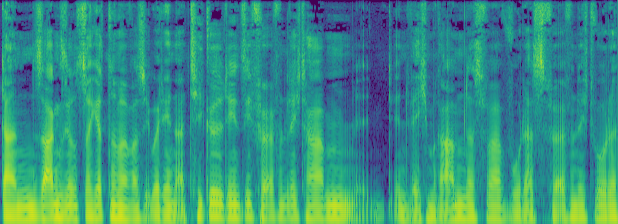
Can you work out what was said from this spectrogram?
Dann sagen Sie uns doch jetzt nochmal was über den Artikel, den Sie veröffentlicht haben, in welchem Rahmen das war, wo das veröffentlicht wurde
